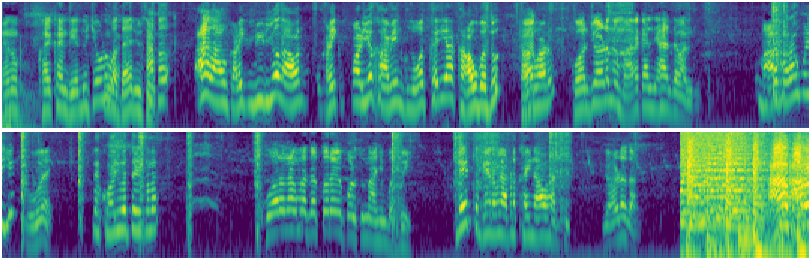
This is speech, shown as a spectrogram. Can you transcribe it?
એનું ખાઈ ખાઈ રેદું ચેવડું વધાર્યું આ છે તો આ લાવો ઘડીક બીડીઓ લાવો ઘડીક પડ્યો ખાવીને જોત ખરી આ ખાવું બધું સારું સારું કોરજો હડો ને મારે કાલ નિહાળ જવાનું છે. મારે ખરાવું પડી ઓય. ગયું ખોરી હોત તો એકલા. કોરોના હમણાં જતો રહ્યો પડતું નાખી બધું લેટ તો ઘેર હવે આપણે ખાઈને આવો હાથ હડો તાણ. આ મારો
